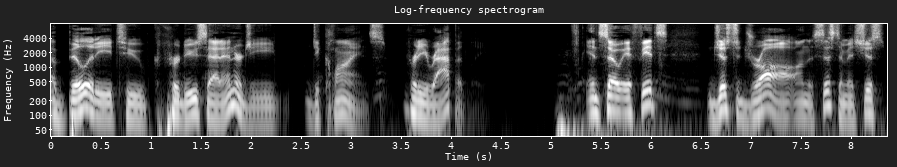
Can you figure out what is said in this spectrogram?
ability to produce that energy declines pretty rapidly. And so if it's just a draw on the system, it's just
